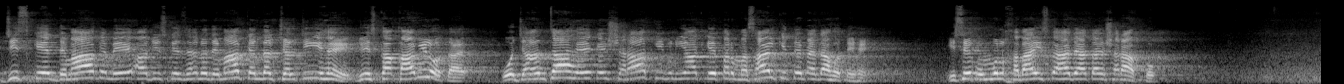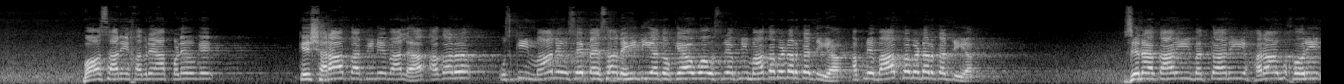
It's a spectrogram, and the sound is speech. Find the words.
جس کے دماغ میں اور جس کے ذہن و دماغ کے اندر چلتی ہے جو اس کا قابل ہوتا ہے، وہ جانتا ہے کہ شراب کی بنیاد کے پر مسائل کتنے پیدا ہوتے ہیں۔ اسے ام الخبائش کہا جاتا ہے، شراب کو۔ بہت ساری خبریں آپ پڑھے ہوں گے۔ کہ شراب کا پینے والا اگر اس کی ماں نے اسے پیسہ نہیں دیا تو کیا ہوا؟ اس نے اپنی ماں کا بھی کر دیا، اپنے باپ کا بھی کر دیا۔ زناکاری، بدکاری، حرام خوری،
